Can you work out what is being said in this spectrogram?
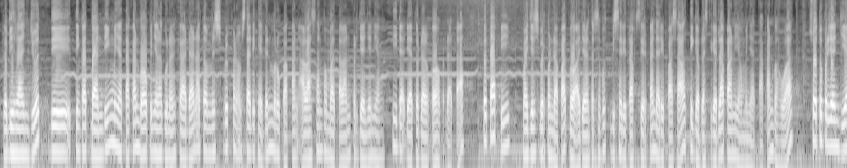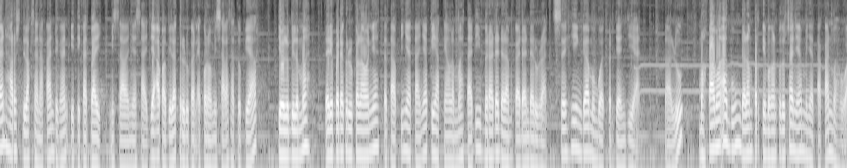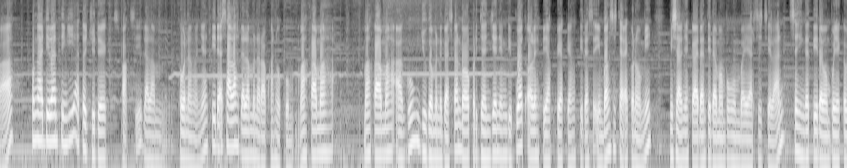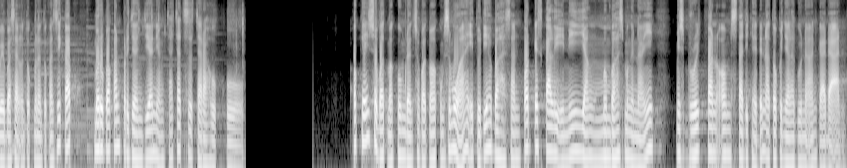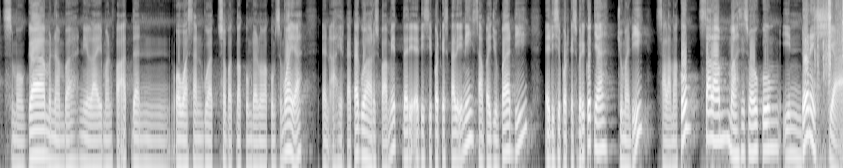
Lebih lanjut, di tingkat banding menyatakan bahwa penyalahgunaan keadaan atau misbruik van Omstandikheden merupakan alasan pembatalan perjanjian yang tidak diatur dalam KUH Perdata, tetapi majelis berpendapat bahwa ajaran tersebut bisa ditafsirkan dari pasal 1338 yang menyatakan bahwa suatu perjanjian harus dilaksanakan dengan itikat baik. Misalnya saja apabila kedudukan ekonomi salah satu pihak jauh lebih lemah daripada kedudukan lawannya, tetapi nyatanya pihak yang lemah tadi berada dalam keadaan darurat, sehingga membuat perjanjian. Lalu, Mahkamah Agung dalam pertimbangan putusannya menyatakan bahwa pengadilan tinggi atau judex faksi dalam kewenangannya tidak salah dalam menerapkan hukum. Mahkamah Mahkamah Agung juga menegaskan bahwa perjanjian yang dibuat oleh pihak-pihak yang tidak seimbang secara ekonomi, misalnya keadaan tidak mampu membayar cicilan sehingga tidak mempunyai kebebasan untuk menentukan sikap, merupakan perjanjian yang cacat secara hukum. Oke Sobat Makum dan Sobat Makum semua, itu dia bahasan podcast kali ini yang membahas mengenai misbruik van omstandigheden atau penyalahgunaan keadaan. Semoga menambah nilai manfaat dan wawasan buat Sobat Makum dan Mamakum semua ya. Dan akhir kata gue harus pamit dari edisi podcast kali ini. Sampai jumpa di edisi podcast berikutnya. Cuma di Salam salam mahasiswa hukum Indonesia.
